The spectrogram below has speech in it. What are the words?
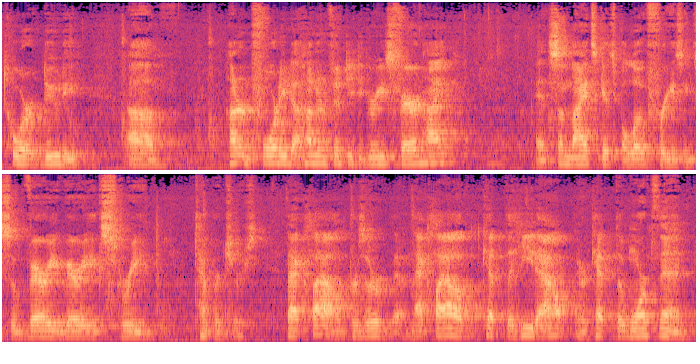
tour of duty, um, 140 to 150 degrees Fahrenheit, and some nights gets below freezing. So very, very extreme temperatures. That cloud preserved them. That cloud kept the heat out or kept the warmth in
